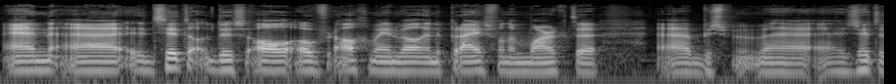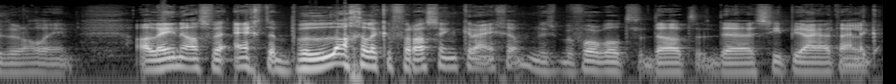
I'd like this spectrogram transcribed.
En uh, het zit dus al over het algemeen wel in de prijs van de markten. Uh, zitten er al in. Alleen als we echt een belachelijke verrassing krijgen, dus bijvoorbeeld dat de CPI uiteindelijk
